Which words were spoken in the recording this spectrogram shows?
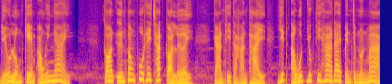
เดี๋ยวหลงเกมเอาง่ายๆ ก่อนอื่นต้องพูดให้ชัดก่อนเลย การที่ทหารไทยยึดอาวุธยุคที่ 5 ได้เป็นจำนวนมาก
